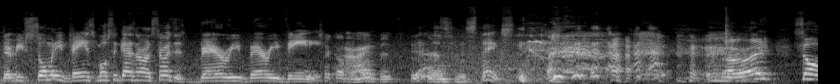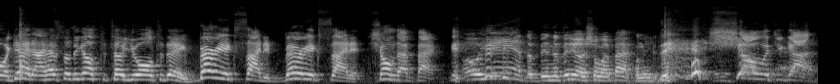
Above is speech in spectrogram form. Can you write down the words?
There'd be so many veins. Most of the guys that are on steroids is very, very veiny. Check out all my right? Yeah, Cool. it stinks. all right. So again, I have something else to tell you all today. Very excited. Very excited. Show them that back. Oh yeah, the, in the video I show my back. Let me. Show what you got.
